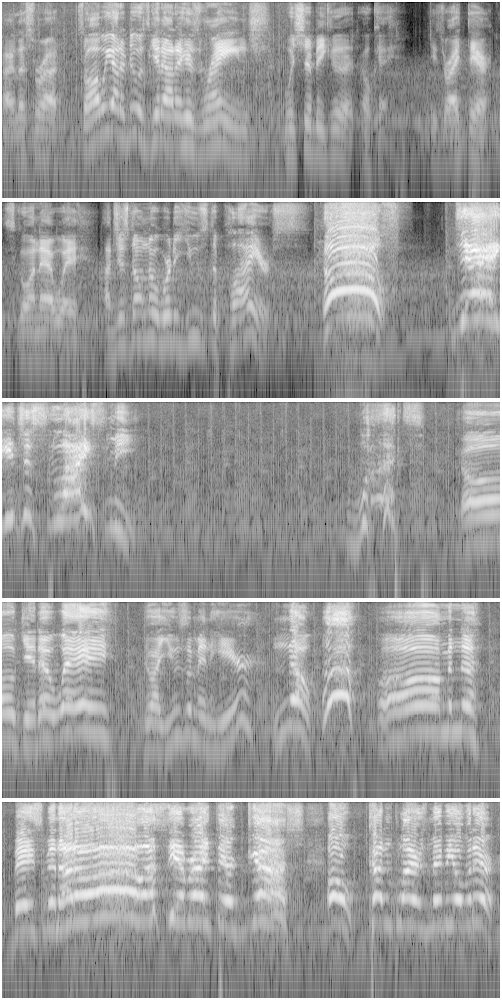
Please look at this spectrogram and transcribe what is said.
All right, let's run. So all we gotta do is get out of his range, which should be good. Okay, he's right there. He's going that way. I just don't know where to use the pliers. Oh! Dang, he just sliced me! What? Oh, get away. Do I use them in here? No. Ah! Oh, I'm in the basement. I don't, oh, I see him right there. Gosh. Oh, cutting pliers maybe over there.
